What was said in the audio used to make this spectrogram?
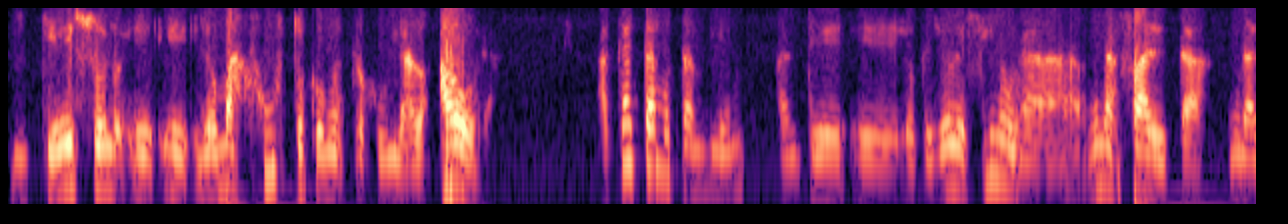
y que eso es lo más justo con nuestros jubilados. Ahora, acá estamos también ante lo que yo defino una, una falta, una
